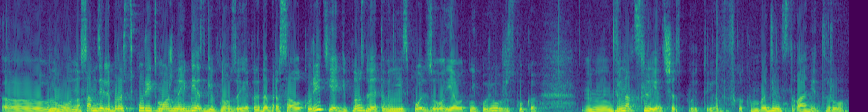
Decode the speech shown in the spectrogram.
Э, ну, на самом деле, бросить курить можно и без гипноза. Я когда бросала курить, я гипноз для этого не использовала. Я вот не курю уже сколько, 12 лет сейчас будет, я в каком, в 11 а нет, вру,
